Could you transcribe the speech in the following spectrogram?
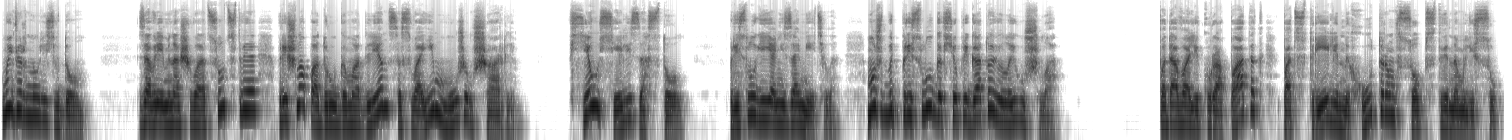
Мы вернулись в дом. За время нашего отсутствия пришла подруга Мадлен со своим мужем Шарлем. Все уселись за стол. Прислуги я не заметила. Может быть, прислуга все приготовила и ушла. Подавали куропаток, подстреленных утром в собственном лесу.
